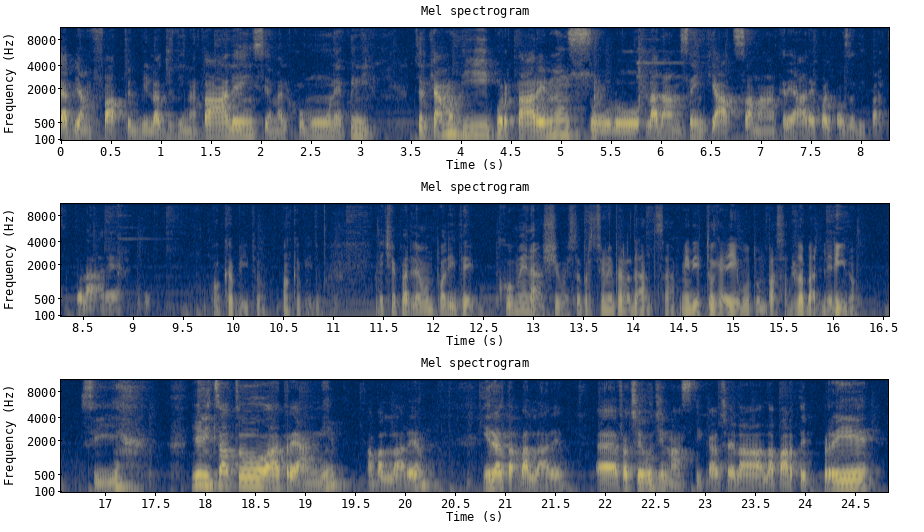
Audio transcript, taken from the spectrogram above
abbiamo fatto il villaggio di Natale insieme al comune, quindi cerchiamo di portare non solo la danza in piazza, ma creare qualcosa di particolare. Ecco. Ho capito, ho capito. Invece parliamo un po' di te, come nasce questa passione per la danza? Mi hai detto che hai avuto un passato da ballerino. Sì, io ho iniziato a tre anni a ballare, in realtà ballare, eh, facevo ginnastica, cioè la, la parte pre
